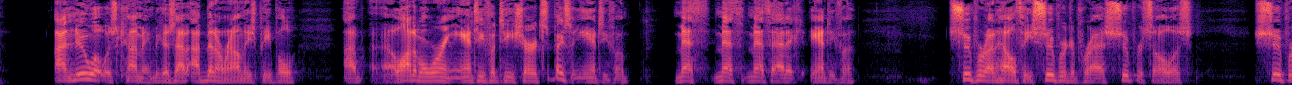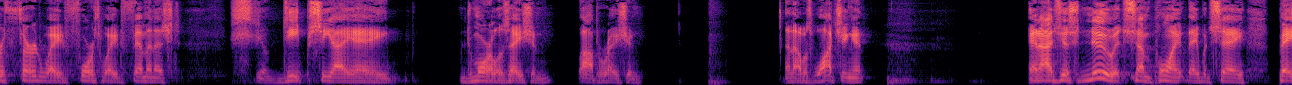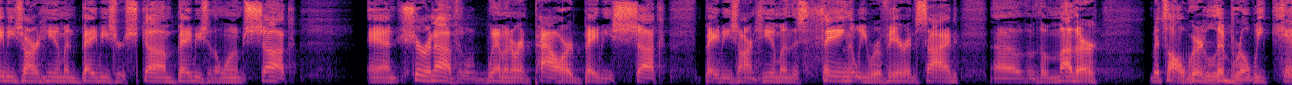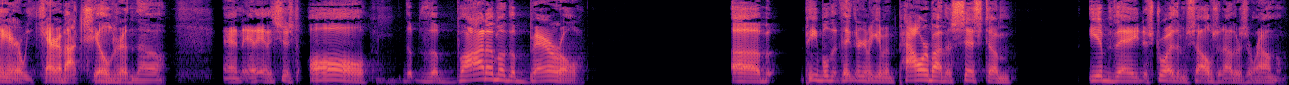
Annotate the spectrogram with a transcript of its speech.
I knew what was coming because I've, been around these people. A lot of them are wearing Antifa t-shirts, basically Antifa, meth, meth, meth addict Antifa. Super unhealthy, super depressed, super soulless, super third wave, fourth wave feminist, you know, deep CIA demoralization operation. And I was watching it, and I just knew at some point they would say, babies aren't human, babies are scum, babies in the womb suck. And sure enough, women are empowered, babies suck, babies aren't human. This thing that we revere inside uh, the mother, it's all we're liberal, we care, we care about children though. And, and it's just all the, the bottom of the barrel of people that think they're going to given power by the system if they destroy themselves and others around them.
